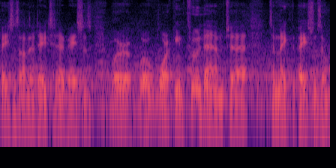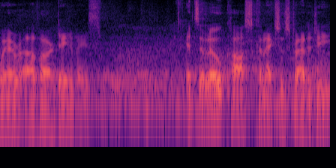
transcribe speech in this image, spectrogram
patients on a day-to-day basis. We're, we're working through them to, to make the patients aware of our database. It's a low-cost collection strategy.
